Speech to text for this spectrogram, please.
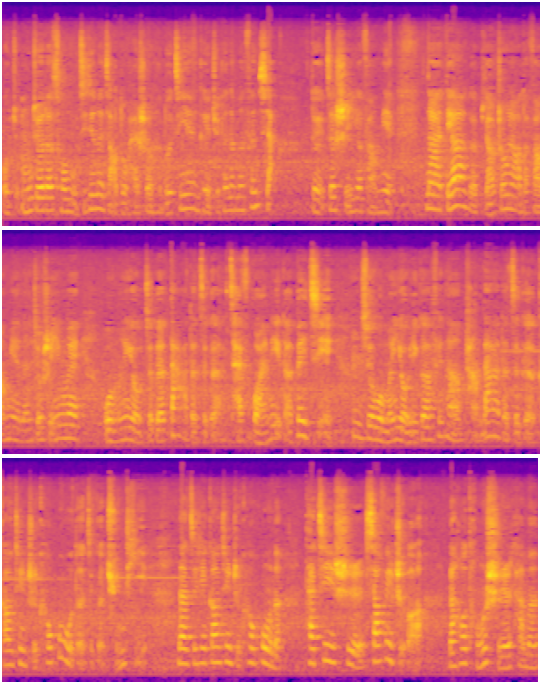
我我们觉得从母基金的角度，还是有很多经验可以去跟他们分享。对，这是一个方面。那第二个比较重要的方面呢，就是因为我们有这个大的这个财富管理的背景，嗯所以我们有一个非常庞大的这个高净值客户的这个群体。那这些高净值客户呢，他既是消费者，然后同时他们。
